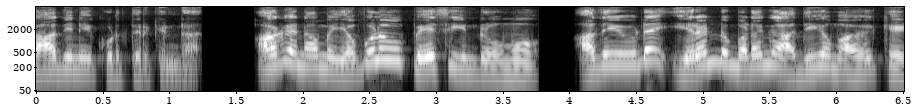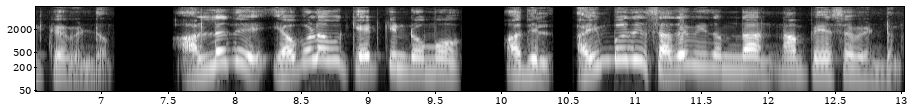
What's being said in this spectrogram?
காதினை கொடுத்திருக்கின்றார். ஆக நாம் எவ்வளவு பேசுகின்றோமோ அதை விட இரண்டு மடங்கு அதிகமாக கேட்க வேண்டும். அல்லது எவ்வளவு கேட்கின்றோமோ அதில் ஐம்பது சதவீதம் தான் நாம் பேச வேண்டும்.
